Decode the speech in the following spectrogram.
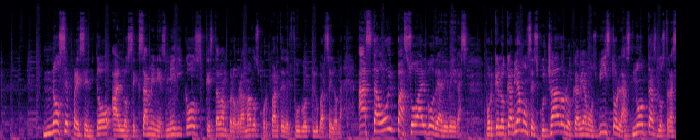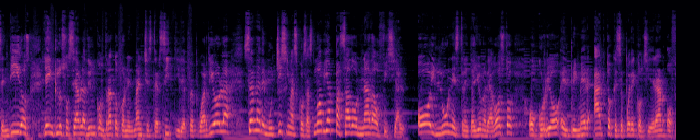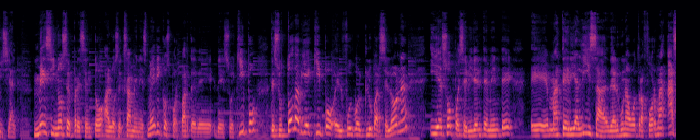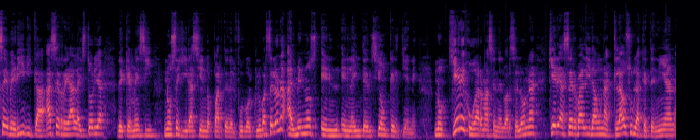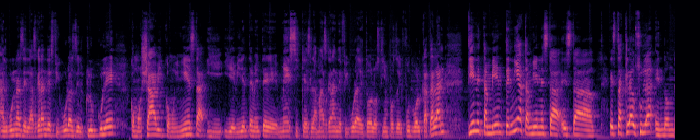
no se presentó a los exámenes médicos que estaban programados por parte del Fútbol Club Barcelona. Hasta hoy pasó algo de adeveras. Porque lo que habíamos escuchado, lo que habíamos visto, las notas, los trascendidos, ya incluso se habla de un contrato con el Manchester City de Pep Guardiola, se habla de muchísimas cosas, no había pasado nada oficial. Hoy, lunes 31 de agosto, ocurrió el primer acto que se puede considerar oficial. Messi no se presentó a los exámenes médicos por parte de, su equipo, de su todavía equipo, el Fútbol Club Barcelona, y eso, pues, evidentemente. Eh, materializa de alguna u otra forma, hace verídica, hace real la historia de que Messi no seguirá siendo parte del Fútbol Club Barcelona, al menos en, en la intención que él tiene no quiere jugar más en el Barcelona, quiere hacer válida una cláusula que tenían algunas de las grandes figuras del club culé, como Xavi, como Iniesta y, evidentemente Messi, que es la más grande figura de todos los tiempos del fútbol catalán. Tiene también, tenía también esta, esta, esta cláusula en donde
